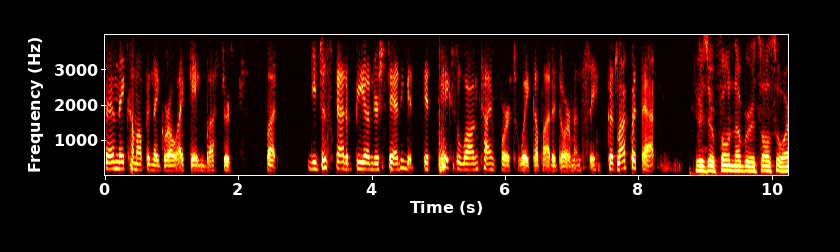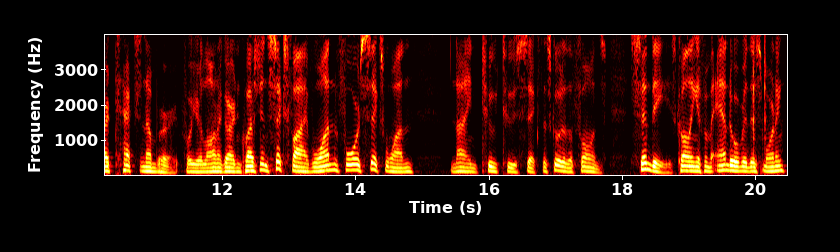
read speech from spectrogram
Then they come up and they grow like gangbusters. But you just got to be understanding it. It takes a long time for it to wake up out of dormancy. Good luck with that. Here's our phone number. It's also our text number for your lawn and garden questions 651 461 9226. Let's go to the phones. Cindy is calling in from Andover this morning.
